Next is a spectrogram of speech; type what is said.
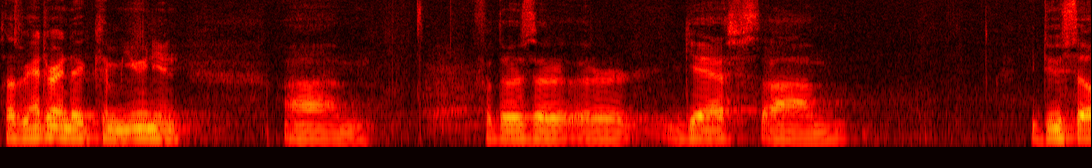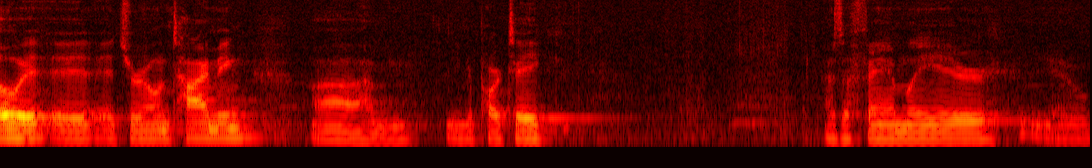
So as we enter into communion, um, for those that are, that are guests, um, you do so at, at, your own timing. Um, you can partake as a family or you know,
